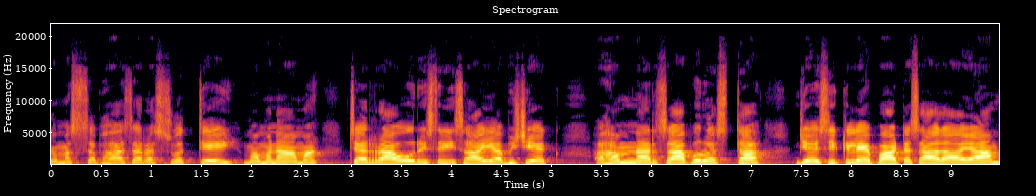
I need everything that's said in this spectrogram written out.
नमस्सभा सरस्वत्यै, मम नाम चर्राउरी श्री साई अभिषेक्। अहं नरसापुरस्थ जयसिकले पाठशालायां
